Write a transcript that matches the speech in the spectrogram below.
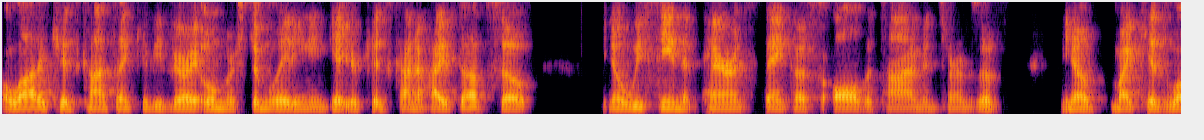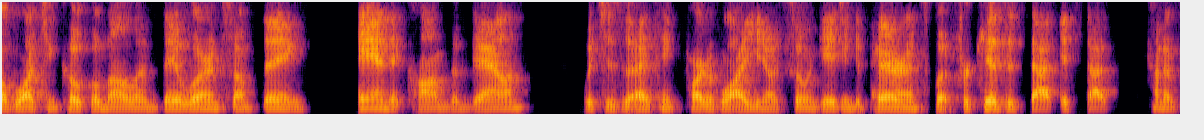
A lot of kids' content can be very overstimulating and get your kids kind of hyped up. So, you know, we've seen that parents thank us all the time in terms of you know, my kids love watching CoComelon. They learn something and it calmed them down, which is, I think, part of why, you know, it's so engaging to parents. But for kids, it's that, it's that kind of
